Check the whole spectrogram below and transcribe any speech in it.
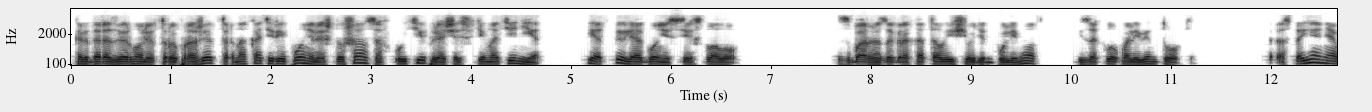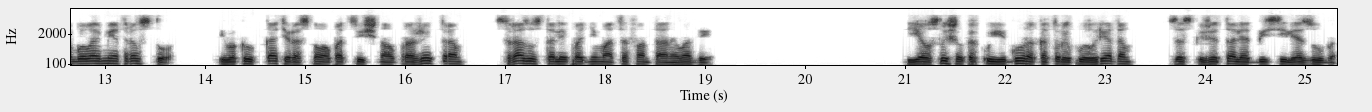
Когда развернули второй прожектор, на катере поняли, что шансов уйти, прячась в темноте, нет, и открыли огонь из всех стволов. С баржи загрохотал еще один пулемет, и захлопали винтовки. Расстояние было метров сто, и вокруг катера, снова подсвеченного прожектором, сразу стали подниматься фонтаны воды. Я услышал, как у Егора, который плыл рядом, заскрежетали от бессилия зубы.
